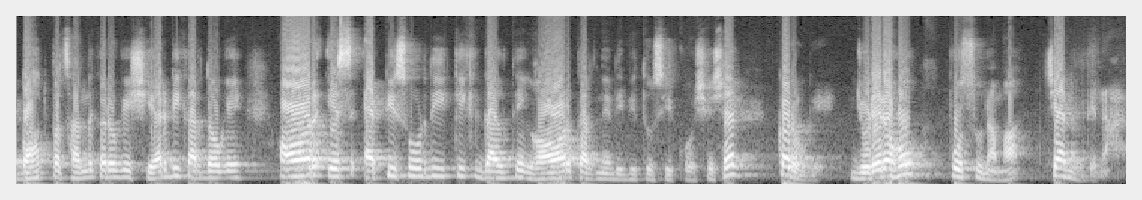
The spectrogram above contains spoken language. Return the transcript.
ਬਹੁਤ ਪਸੰਦ ਕਰੋਗੇ, ਸ਼ੇਅਰ ਵੀ ਕਰ ਦੋਗੇ ਔਰ ਇਸ ਐਪੀਸੋਡ ਦੀ ਇੱਕ ਇੱਕ ਗੱਲ ਤੇ ਗੌਰ ਕਰਨ ਦੀ ਵੀ ਤੁਸੀਂ ਕੋਸ਼ਿਸ਼ ਕਰੋਗੇ। ਜੁੜੇ ਰਹੋ ਪੋਸੂਨਾਮਾ ਚੈਨਲ ਦੇ ਨਾਲ।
